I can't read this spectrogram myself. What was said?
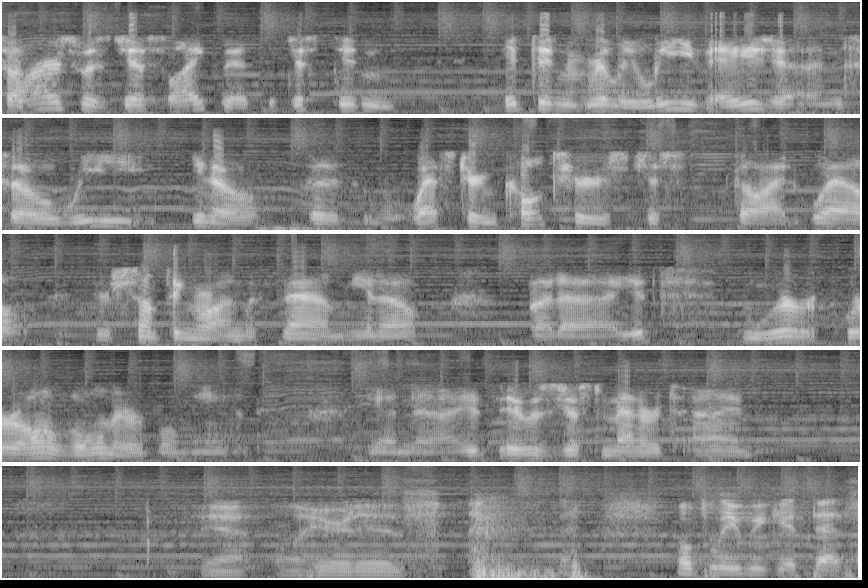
SARS was just like this. It just didn't it didn't really leave Asia, and so we, you know, the Western cultures just thought, well, there's something wrong with them, you know. But uh, it's we're we're all vulnerable, man, and uh, it, it was just a matter of time. Yeah, well, here it is. Hopefully, we get that.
